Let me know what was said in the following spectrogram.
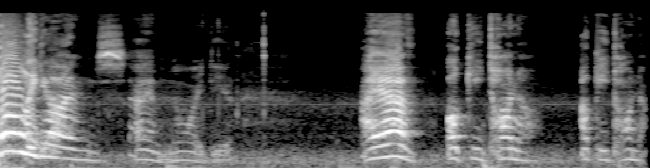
Polyguns! I have no idea. I have a katana. A katana.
